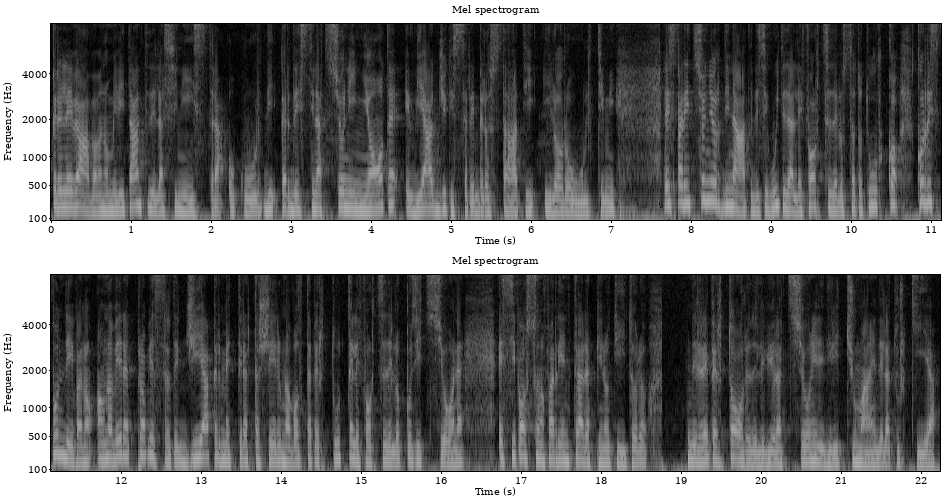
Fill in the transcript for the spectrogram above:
prelevavano militanti della sinistra o curdi per destinazioni ignote e viaggi che sarebbero stati i loro ultimi. Le sparizioni ordinate ed eseguite dalle forze dello Stato turco corrispondevano a una vera e propria strategia per mettere a tacere una volta per tutte le forze dell'opposizione e si possono far rientrare a pieno titolo nel repertorio delle violazioni dei diritti umani della Turchia.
